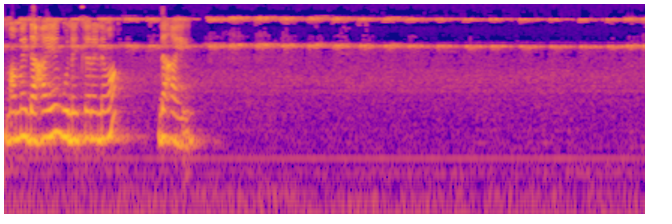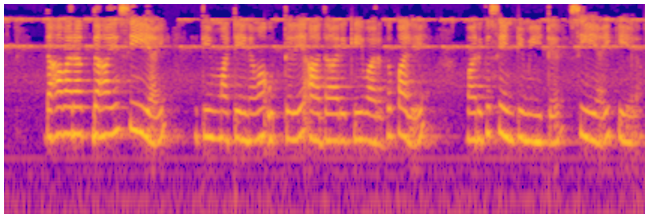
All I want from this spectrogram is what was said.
මම 10 ගුණ කරනවා 10යි. දහවරක් 10 100යි. ඉතින් මට එනවා උත්තරේ ආධාරකයේ වර්ගඵලය වර්ග සෙන්ටිමීටර් 100යි කියලා.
